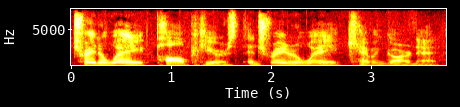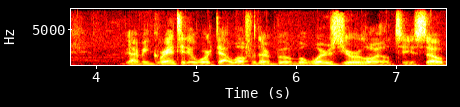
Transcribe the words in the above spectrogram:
Trade away Paul Pierce and trade away Kevin Garnett. I mean, granted, it worked out well for their boom, but where's your loyalty? So,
